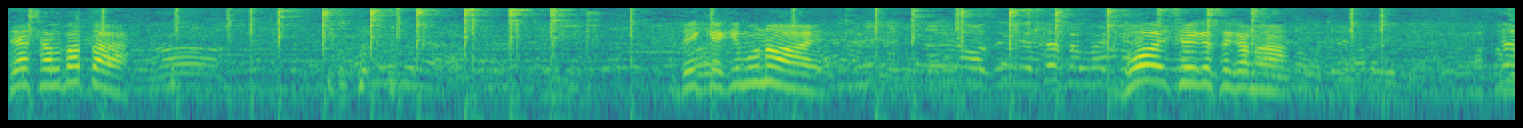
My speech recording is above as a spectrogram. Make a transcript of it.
দেশাল পাতা দেখে কি মনে হয়? বয়স হয়ে গেছে কেন? দুই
